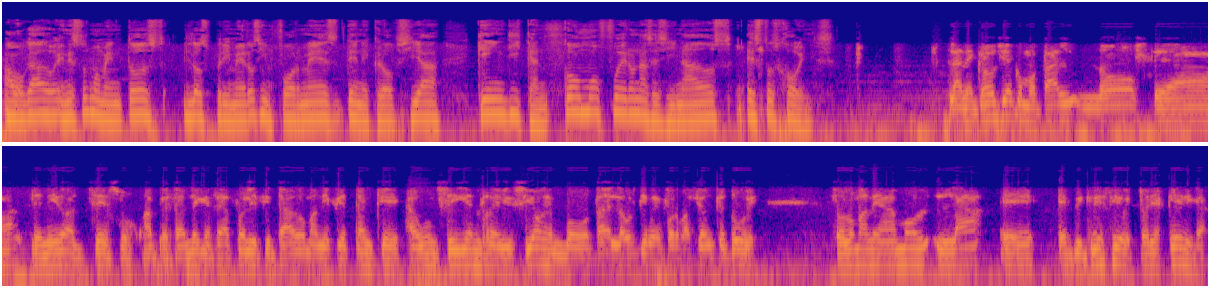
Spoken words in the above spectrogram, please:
Abogado, en estos momentos los primeros informes de necropsia que indican cómo fueron asesinados estos jóvenes. La necropsia como tal no se ha tenido acceso, a pesar de que se ha solicitado, manifiestan que aún sigue en revisión en Bogotá, es la última información que tuve. Solo manejamos la eh, epicrisis o historias clínicas,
